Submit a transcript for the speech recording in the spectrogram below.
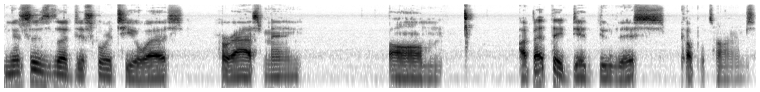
This is the Discord TOS harassment. Um, I bet they did do this a couple times.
